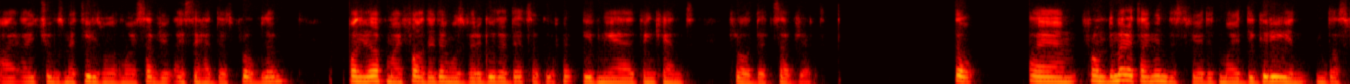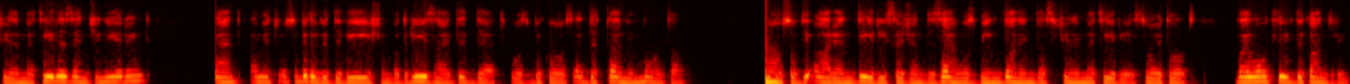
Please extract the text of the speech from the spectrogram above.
I, I chose materials, one of my subjects. I still had that problem. Funny enough, my father then was very good at that, so could give me a helping hand throughout that subject. So um, from the maritime industry, I did my degree in industrial materials engineering. And I mean, it was a bit of a deviation, but the reason I did that was because at that time in Malta, most of the R&D, research and design was being done in industrial materials. So I thought, if I won't leave the country,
